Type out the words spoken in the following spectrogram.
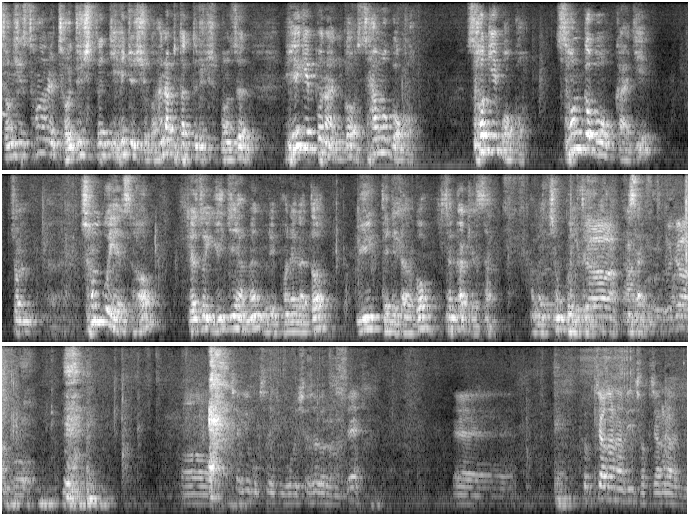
정식 성안을 져주시든지 해주시고 하나 부탁드리고 싶은 것은 회계뿐 아니고 사무보고, 서기보고, 선거보고까지 좀 어, 첨부해서 계속 유지하면 우리 본회가 더 유익되리라고 생각해서 한번 첨부해드립니다. 이상. 의장, 어, 최기 목사님 모르셔서 그러는데 에, 흑자가 나든지 적자가 나든지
